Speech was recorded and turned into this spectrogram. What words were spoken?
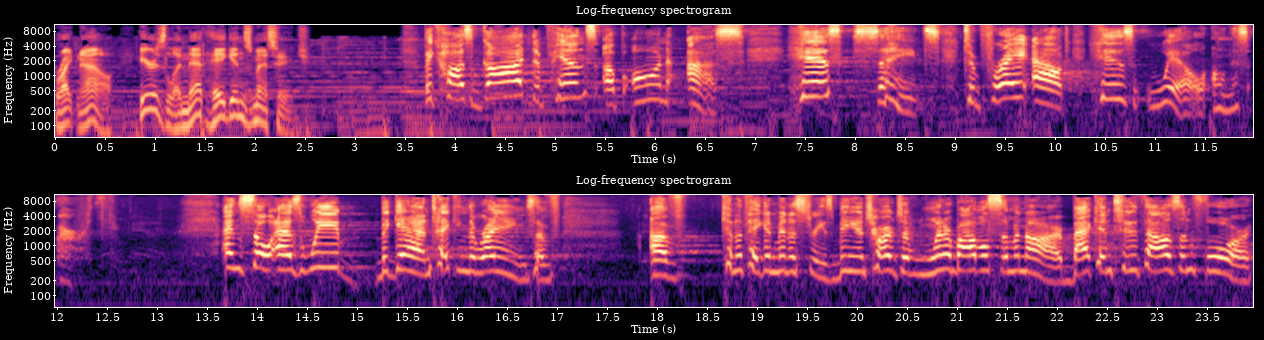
Right now, here's Lynette Hagin's message. Because God depends upon us his saints to pray out His will on this earth. And so, as we began taking the reins of, of Kenneth Hagin Ministries, being in charge of Winter Bible Seminar back in 2004,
